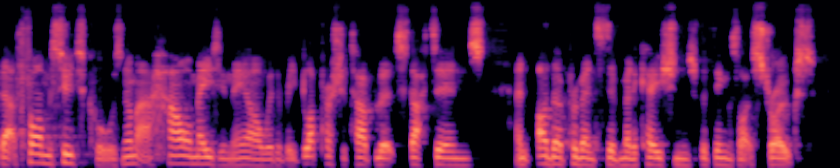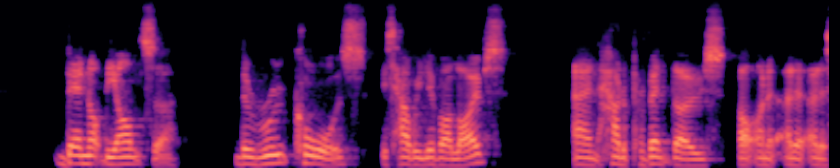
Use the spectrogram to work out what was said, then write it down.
that pharmaceuticals, no matter how amazing they are, whether it be blood pressure tablets, statins, and other preventative medications for things like strokes, they're not the answer. The root cause is how we live our lives and how to prevent those on a, at a,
